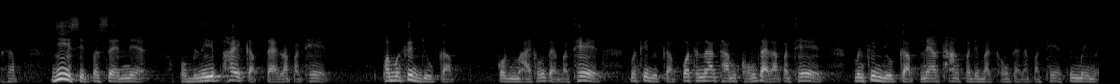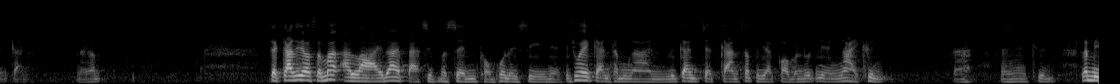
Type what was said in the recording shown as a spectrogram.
นะครับ 20%เนี่ยผมลีฟให้กับแต่ละประเทศ เพราะมันขึ้นอยู่กับกฎหมายของแต่ประเทศ มันขึ้นอยู่กับวัฒนธรรมของแต่ละประเทศ มันขึ้นอยู่กับแนวทางปฏิบัติของแต่ละประเทศซึ่งไม่เหมือนกันนะครับแต่การที่เราสามารถอะไลน์ได้ 80%ของ policy เนี่ยจะช่วยให้การทำงานหรือการจัดการทรัพยากรมนุษย์เนี่ยง่ายขึ้นนะง่ายขึ้น และมี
